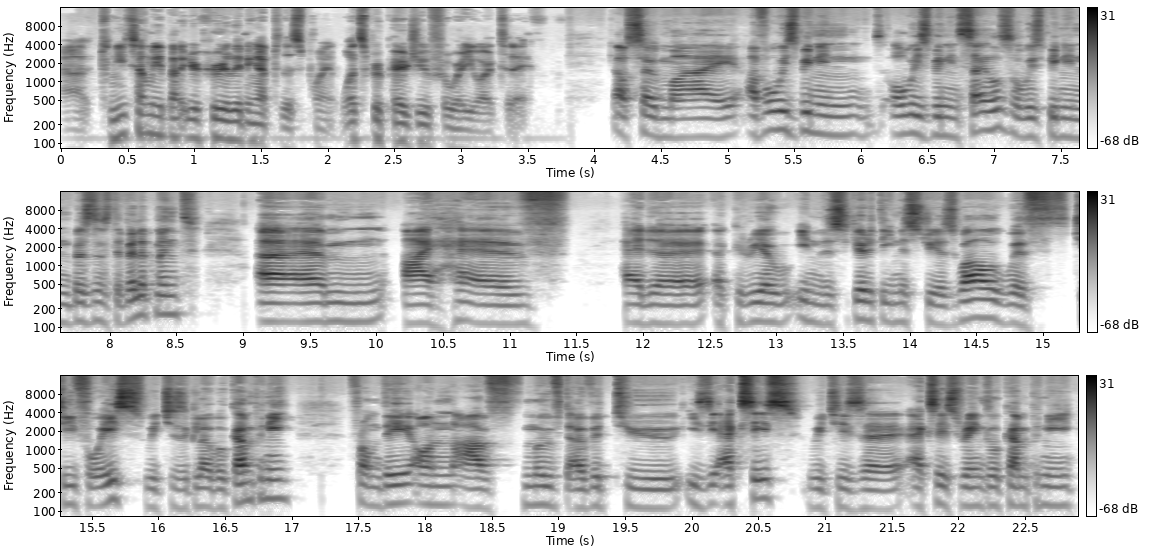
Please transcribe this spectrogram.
Uh, can you tell me about your career leading up to this point? What's prepared you for where you are today? Yeah, so my I've always been in always been in sales, always been in business development. Um, I have had a, a, career in the security industry as well with G4S, which is a global company. From there on, I've moved over to Easy Access, which is a access rental company.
